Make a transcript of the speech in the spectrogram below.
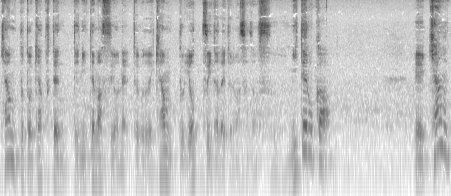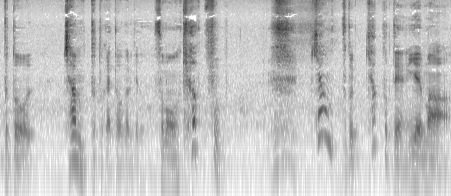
キャンプとキャプテンって似てますよね。ということで、キャンプ4ついただいております。ありがとうございます。似てるか？えーキャンプとキャンプとかやったらわかるけど、その、キャップ、キャンプとキャプテン、いや、まあ、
